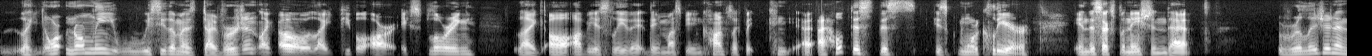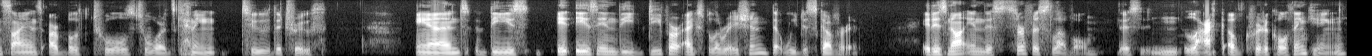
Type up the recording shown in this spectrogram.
like nor- normally we see them as divergent like oh like people are exploring like oh obviously they, they must be in conflict but can, I, I hope this this is more clear in this explanation that religion and science are both tools towards getting to the truth. And these it is in the deeper exploration that we discover it. It is not in this surface level this lack of critical thinking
